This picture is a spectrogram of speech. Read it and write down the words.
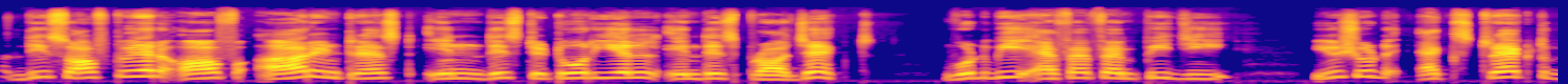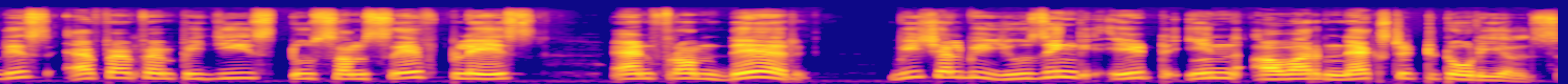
The software of our interest in this tutorial in this project would be FFmpeg. You should extract this FFmpeg to some safe place and from there we shall be using it in our next tutorials.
